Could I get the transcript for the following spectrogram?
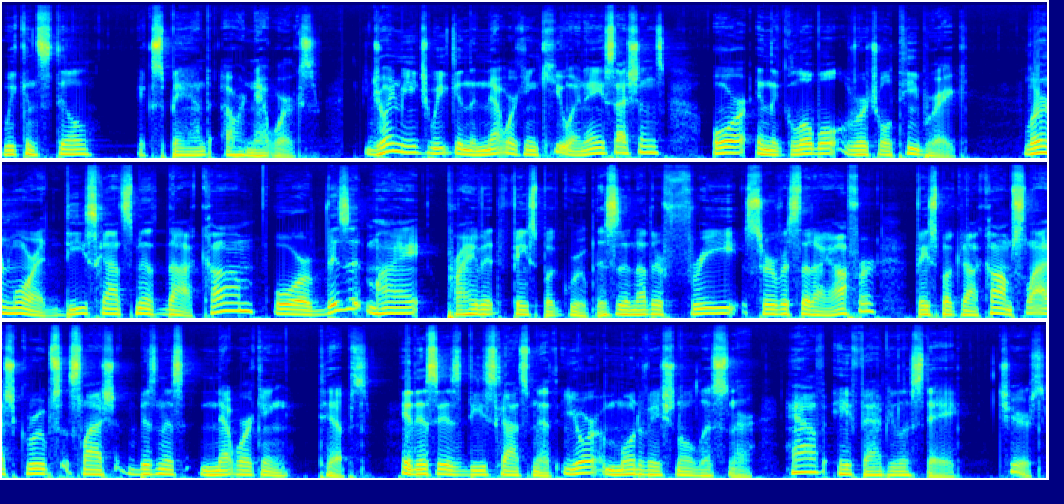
we can still expand our networks. Join me each week in the networking Q&A sessions or in the global virtual tea break. Learn more at dscottsmith.com or visit my private Facebook group. This is another free service that I offer, facebook.com slash groups slash business networking tips. Hey, this is D. Scott Smith, your motivational listener. Have a fabulous day. Cheers.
